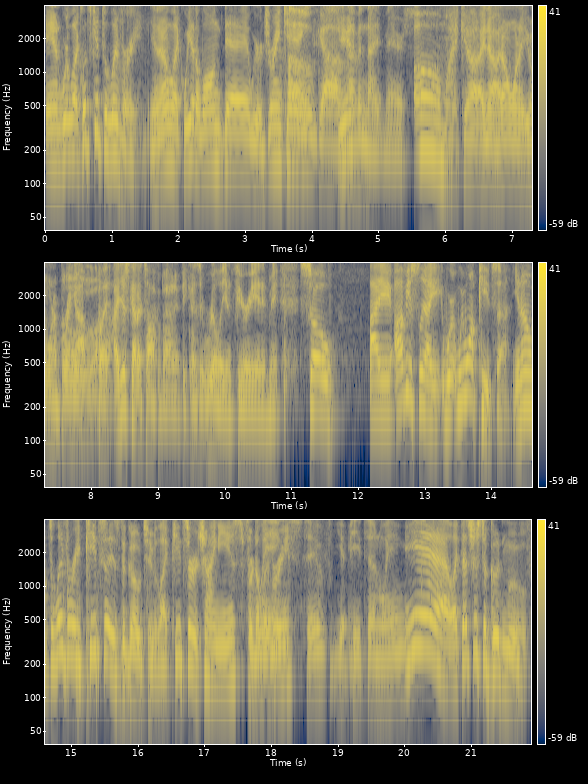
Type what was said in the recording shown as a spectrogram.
and we're like, let's get delivery. You know, like we had a long day, we were drinking. Oh God, I'm You- having nightmares. Oh my god, I know. I don't want to even want to bring Oh. up, but I just got to talk about it because it really infuriated me. So, I obviously I we're, we want pizza. You know, delivery pizza is the go-to. Like pizza or Chinese for delivery. wings, too. You get pizza and wings. Yeah, like that's just a good move.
